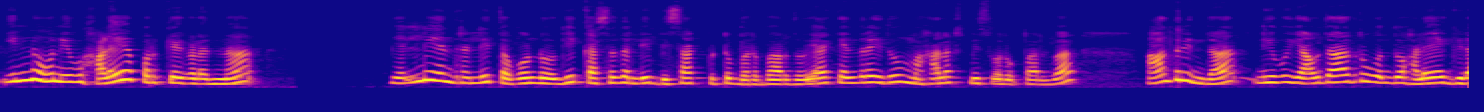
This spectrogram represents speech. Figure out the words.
ಇನ್ನು ನೀವು ಹಳೆಯ ಪೊರಕೆಗಳನ್ನು ಎಲ್ಲಿ ಅಂದ್ರಲ್ಲಿ ತಗೊಂಡೋಗಿ ಕಸದಲ್ಲಿ ಬಿಸಾಕ್ಬಿಟ್ಟು ಬರಬಾರ್ದು. ಯಾಕೆಂದರೆ ಇದು ಮಹಾಲಕ್ಷ್ಮಿ ಸ್ವರೂಪ ಅಲ್ವಾ? ಆದ್ದರಿಂದ ನೀವು ಯಾವುದಾದ್ರೂ ಒಂದು ಹಳೆಯ ಗಿಡ,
